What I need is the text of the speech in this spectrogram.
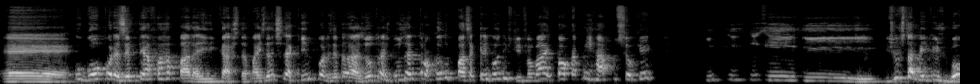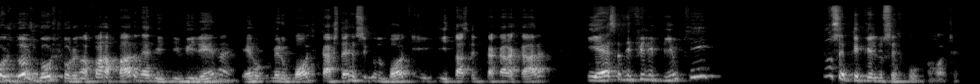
é, o gol, por exemplo, tem a farrapada ali de Castan, mas antes daquilo, por exemplo, as outras duas eram trocando passe, aquele gol de FIFA, vai, toca bem rápido, não sei o quê. E, e, e, justamente os gols, dois gols foram na farrapada, né, de, de Vilhena, erra o primeiro bote, Castan erra o segundo bote e, e tá sendo ficar cara a cara, e essa de Filipinho que não sei porque que ele não cercou, Roger.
